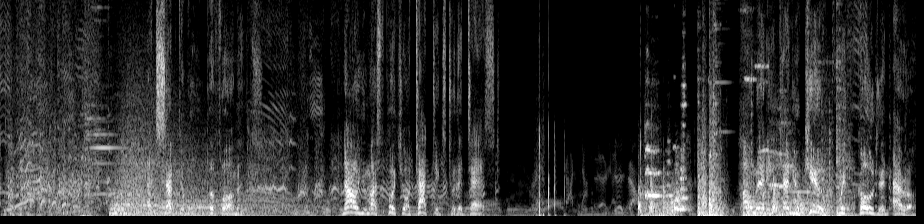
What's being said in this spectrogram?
Acceptable performance. Now you must put your tactics to the test. How many can you kill with Golden Arrow?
